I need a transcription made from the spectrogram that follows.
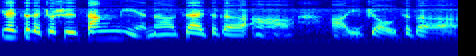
因为这个就是当年呢，在这个啊啊一九这个。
